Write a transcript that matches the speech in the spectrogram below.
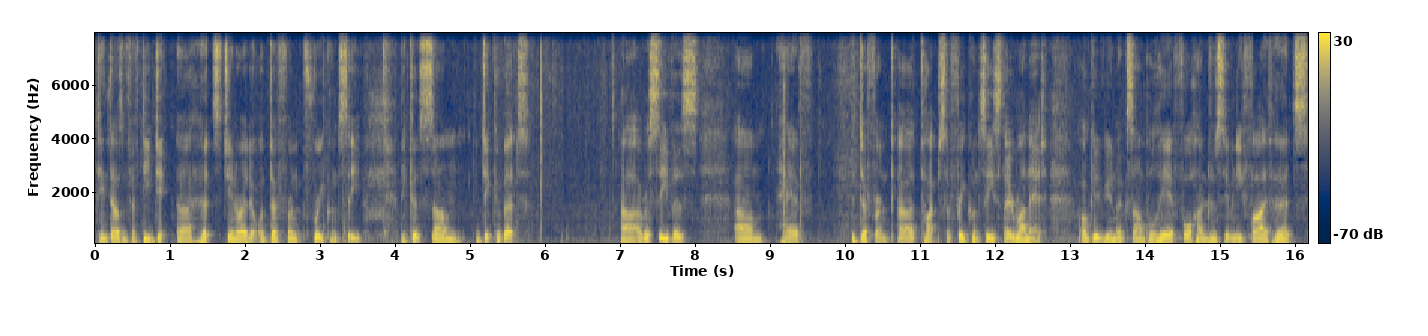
10,050 ge uh, hertz generator or different frequency because some decabit uh, receivers um, have different uh, types of frequencies they run at. I'll give you an example here 475 hertz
